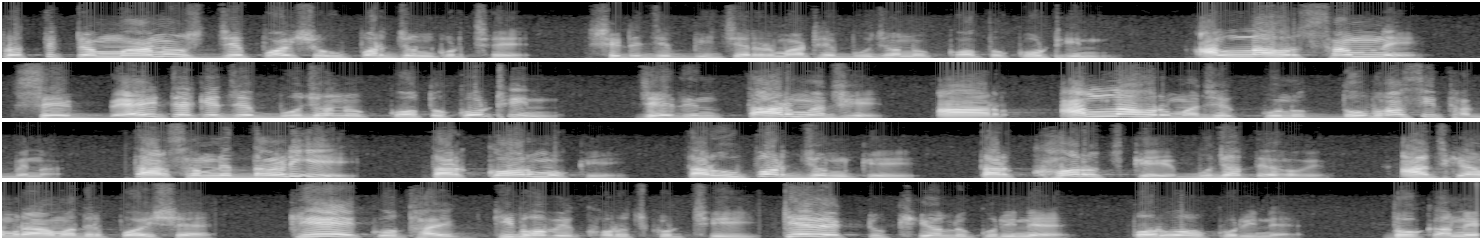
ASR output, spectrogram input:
প্রত্যেকটা মানুষ যে পয়সা উপার্জন করছে, সেটা যে বিচারের মাঠে বোঝানো কত কঠিন। আল্লাহর সামনে সে ব্যয়টাকে যে বোঝানো কত কঠিন, যেদিন তার মাঝে আর আল্লাহর মাঝে কোনো দোভাষই থাকবে না। তার সামনে দাঁড়িয়ে তার কর্মকে, তার উপার্জনকে, তার খরচকে বুঝাতে হবে। আজকে আমরা আমাদের পয়সা কে কোথায় কীভাবে খরচ করছি? কেউ একটু খেয়ালও করি না পরোয়াও করি না দোকানে,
